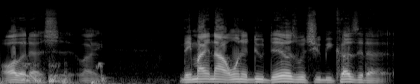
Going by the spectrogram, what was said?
all of that shit. Like, they might not want to do deals with you because of that.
